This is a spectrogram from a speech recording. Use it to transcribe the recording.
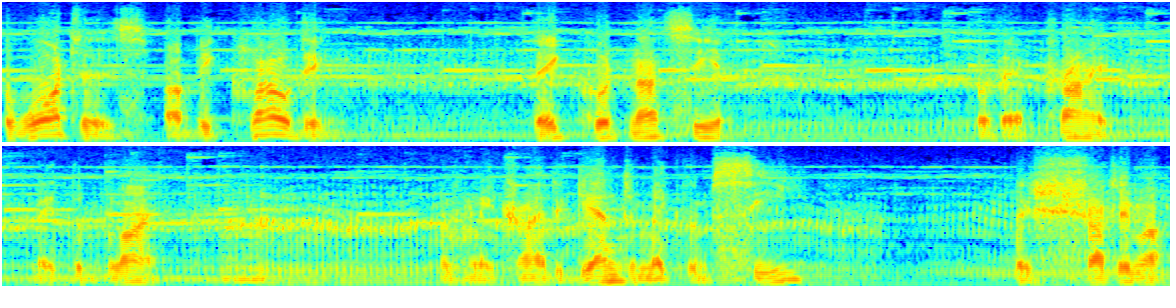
the waters are beclouding, they could not see it, for their pride made them blind. And when he tried again to make them see, they shut him up.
